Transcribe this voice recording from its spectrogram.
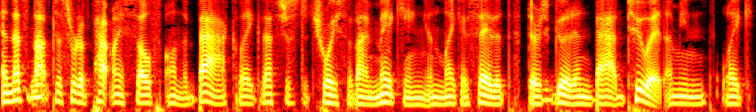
And that's not to sort of pat myself on the back. Like, that's just a choice that I'm making. And like I say, that there's good and bad to it. I mean, like,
